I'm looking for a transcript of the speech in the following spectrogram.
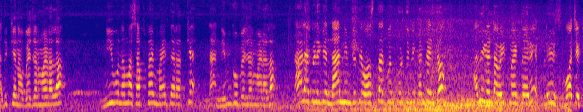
ಅದಕ್ಕೆ ನಾವು ಬೇಜಾರು ಮಾಡಲ್ಲ. ನೀವು ನಮ್ಮ ಸಬ್ಸ್ಕ್ರೈಬ್ ಮಾಡ್ತಾ ಇರೋದಕ್ಕೆ ನಾನು ನಿಮಗೂ ಬೇಜಾರು ಮಾಡಲ್ಲ. ನಾಳೆ ಬೆಳಿಗ್ಗೆ ನಾನು ನಿಮ್ಮ ಜೊತೆ ಹೊಸ್ದಾಗಿ ಬಂದು ಕೊಡ್ತೀನಿ ಕಂಟೆಂಟು ಅಲ್ಲಿ ಗಂಟ ವೆಯ್ಟ್ ಮಾಡ್ತಾ ಇರಿ. ಪ್ಲೀಸ್ ವಾಚ್ ಇಟ್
